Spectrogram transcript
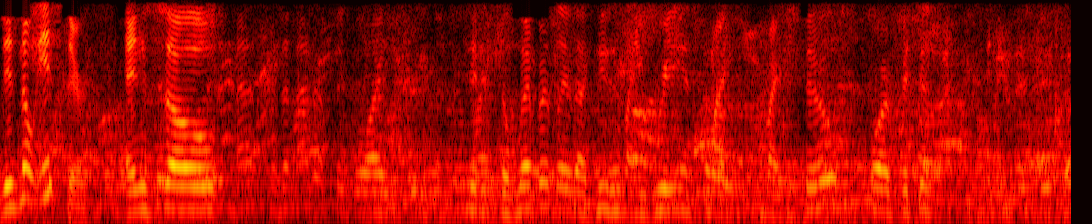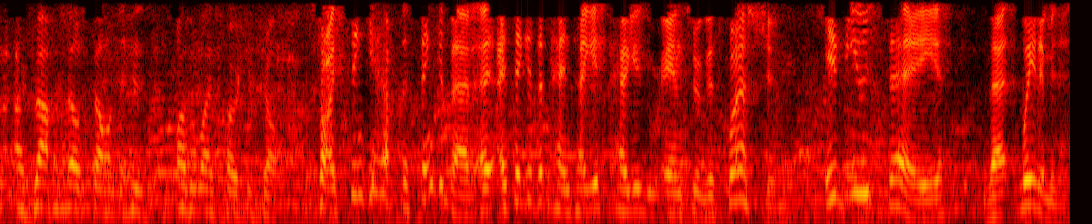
There's no ister, and so Does it matter if the boy did it deliberately, like these are my ingredients for my for my stew, or if it's just a drop of milk fell into his otherwise kosher jar? So I think you have to think about it. I, I think it depends how you, how you answer this question. If you say that, wait a minute,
